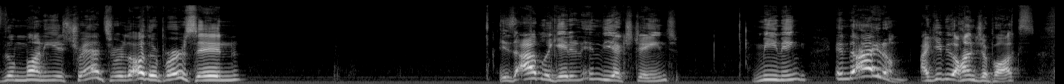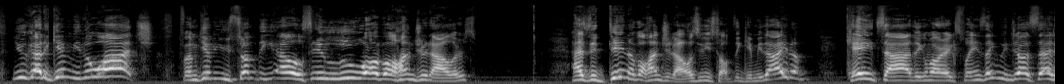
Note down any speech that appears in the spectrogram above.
the money is transferred, the other person is obligated in the exchange, meaning in the item. I give you the hundred bucks, you got to give me the watch. If I'm giving you something else in lieu of a hundred dollars, has a din of a hundred dollars, and you still have to give me the item. Ketza, ah, the Gemara explains, like we just said,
